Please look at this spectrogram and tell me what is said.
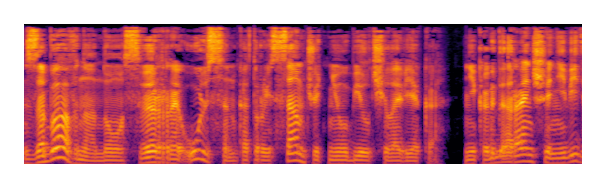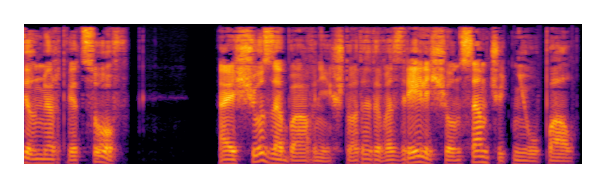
Забавно, но Сверре Ульсен, который сам чуть не убил человека, никогда раньше не видел мертвецов. А еще забавней, что от этого зрелища он сам чуть не упал.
